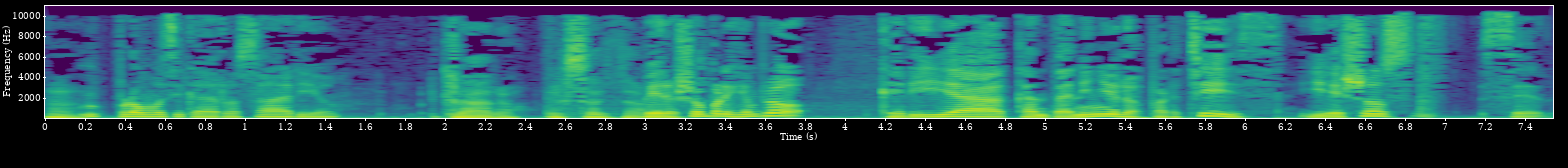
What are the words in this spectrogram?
Mm. Pro música de Rosario. Claro, exactamente. Pero yo, por ejemplo, quería Cantaniño y los Parchís. Y ellos se,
